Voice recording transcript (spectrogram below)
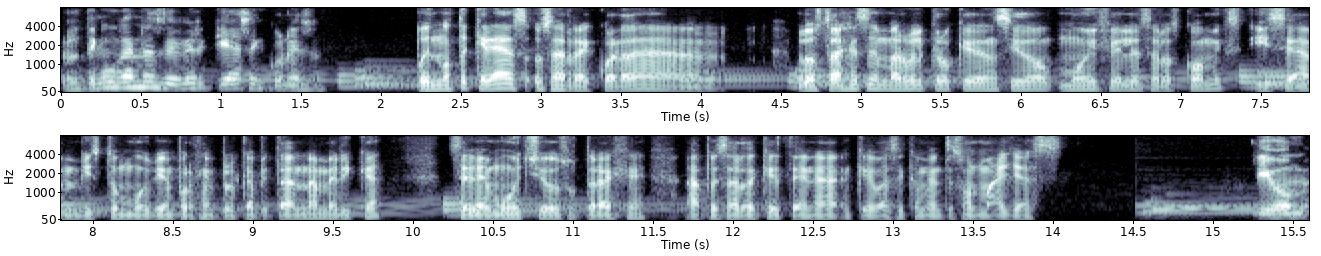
pero tengo ganas de ver qué hacen con eso. Pues no te creas, o sea, recuerda, los trajes de Marvel creo que han sido muy fieles a los cómics y se han visto muy bien. Por ejemplo, el Capitán América se ve muy chido su traje, a pesar de que, tenga, que básicamente son mayas. Digo,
